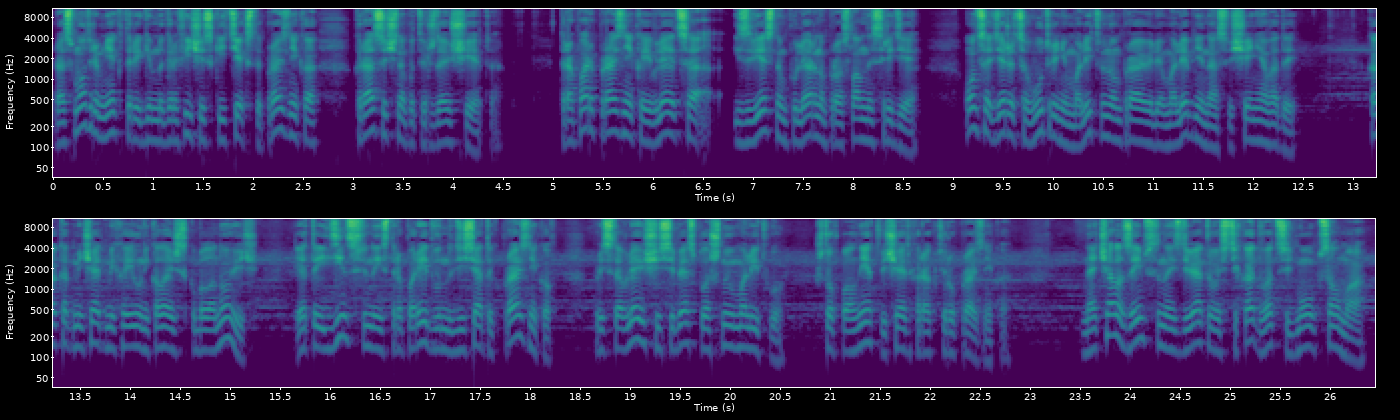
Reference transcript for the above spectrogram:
Рассмотрим некоторые гимнографические тексты праздника, красочно подтверждающие это. Тропарь праздника является известным в популярном православной среде. Он содержится в утреннем молитвенном правиле молебне на освящение воды. Как отмечает Михаил Николаевич Скобаланович, это единственный из тропарей двунадесятых праздников, представляющий себя сплошную молитву, что вполне отвечает характеру праздника. Начало заимствовано из 9 стиха 27 псалма –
